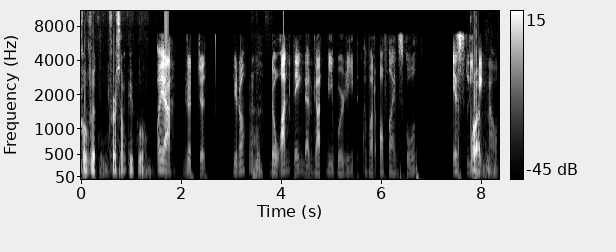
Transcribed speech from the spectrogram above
COVID for some people. Oh yeah, Jut, Jut. You know, Mhm. the one thing that got me worried about offline school is What? sleeping now.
